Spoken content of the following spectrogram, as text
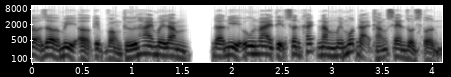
tợ giờ Mỹ ở kịp vòng thứ 25, đợt nghỉ United sân khách 51 đại thắng Sen Johnston.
